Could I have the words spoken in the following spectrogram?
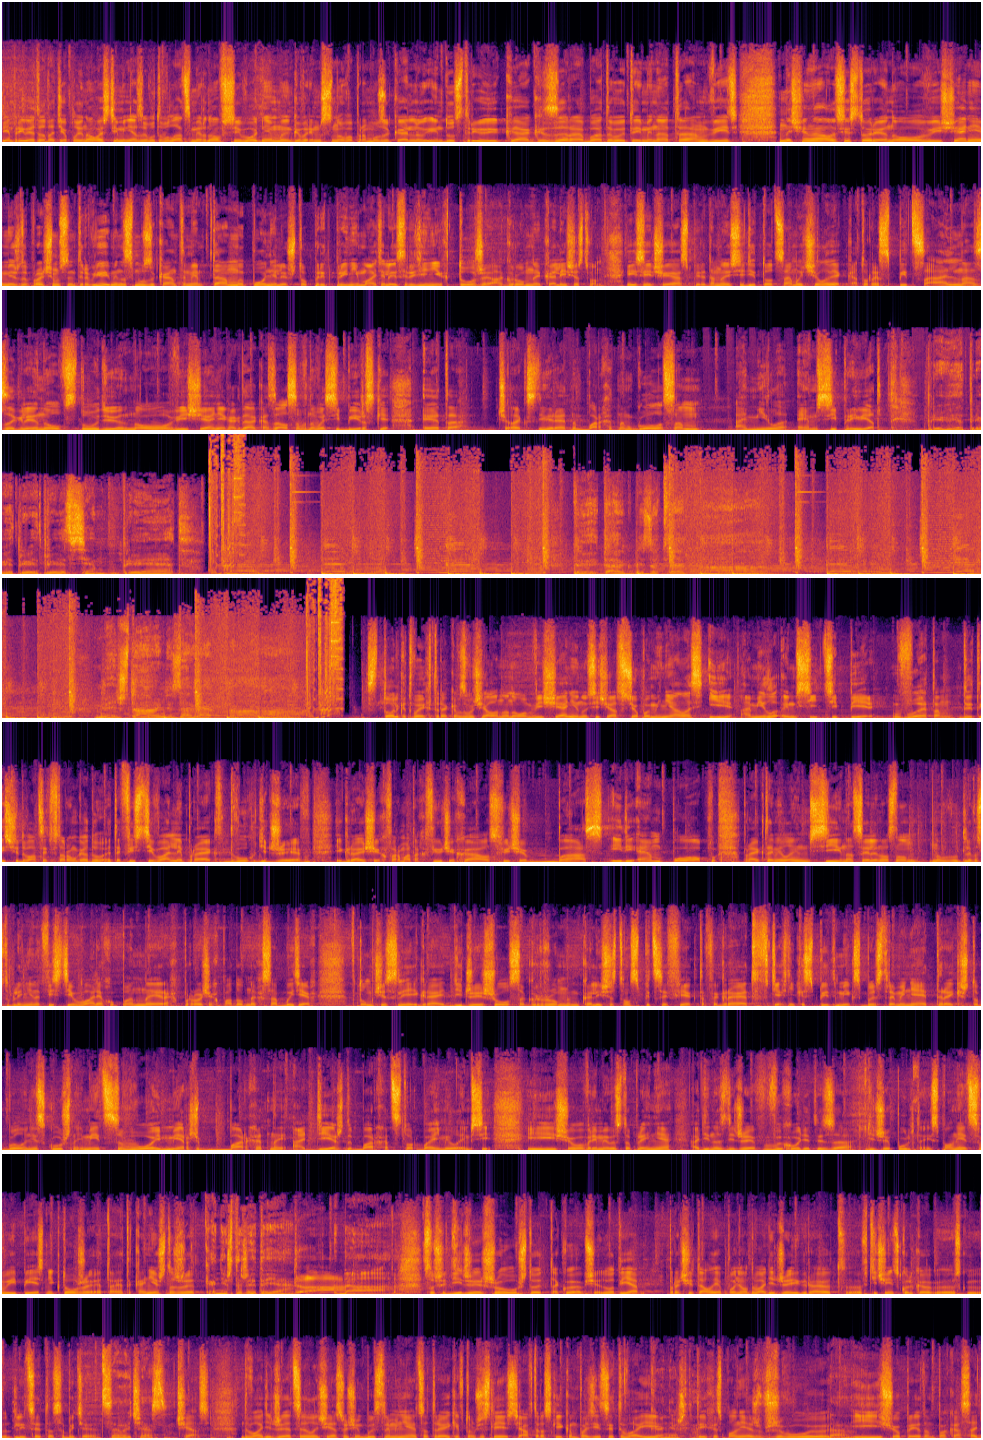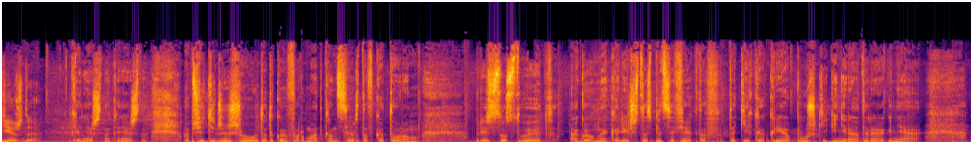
Всем привет, это Теплые новости, меня зовут Влад Смирнов. Сегодня мы говорим снова про музыкальную индустрию и как зарабатывают именно там. Ведь начиналась история нового вещания, между прочим, с интервью именно с музыкантами. Там мы поняли, что предпринимателей среди них тоже огромное количество. И сейчас передо мной сидит тот самый человек, который специально заглянул в студию нового вещания, когда оказался в Новосибирске. Это человек с невероятно бархатным голосом, Амила МС. Привет. Привет, привет, привет, привет всем. Привет. Ты так безответна. Мечта незаветна. Столько твоих треков звучало на новом вещании, но сейчас все поменялось. И Амила МС теперь, в этом 2022 году, это фестивальный проект двух диджеев, играющих в форматах Future House, Future Bass, EDM Pop. Проект Амила МС нацелен в основном ну, для выступлений на фестивалях, опен прочих подобных событиях. В том числе играет диджей-шоу с огромным количеством спецэффектов, играет в технике Mix, быстро меняет треки, чтобы было не скучно, имеет свой мерч бархатной одежды, бархат Store by Эмила МС. И еще во время выступления один из диджеев выходит из-за диджей-пульта, исполняет свои песни. Кто же это? Это, конечно же... Конечно же, это я. Да. Да. Слушай, диджей-шоу, что это такое вообще? Вот я прочитал, я понял, два диджея играют в течение... Сколько э, длится это событие? Целый час. Час. Два диджея целый час очень быстро меняются треки, в том числе есть авторские композиции твои. Конечно. Ты их исполняешь вживую Да. и еще при этом показ одежды. Конечно, конечно. Вообще диджей-шоу это такой формат концерта, в котором присутствует огромное количество спецэффектов, таких как криопушки, генераторы огня,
